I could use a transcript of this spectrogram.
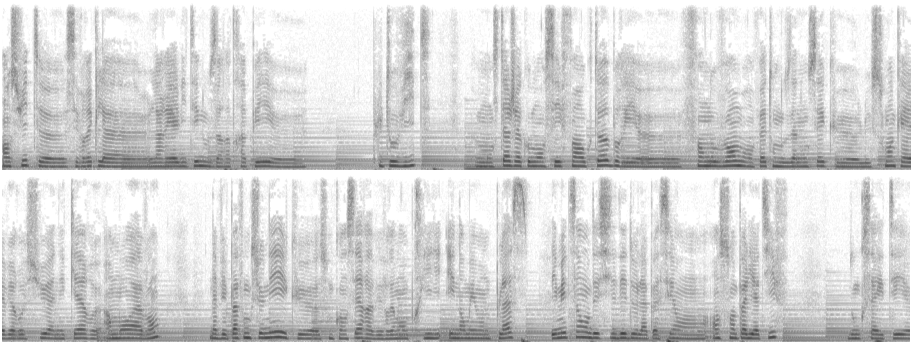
Ensuite, euh, c'est vrai que la, réalité nous a rattrapés euh, plutôt vite. Mon stage a commencé fin octobre et fin novembre, en fait, on nous annonçait que le soin qu'elle avait reçu à Necker un mois avant n'avait pas fonctionné et que son cancer avait vraiment pris énormément de place. Les médecins ont décidé de la passer en, soins palliatifs. Donc ça a été,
